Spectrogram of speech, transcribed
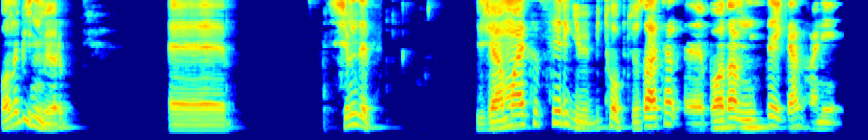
Onu bilmiyorum. Ee, şimdi Jean-Michel Seri gibi bir topçu zaten e, bu adam listeyken hani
